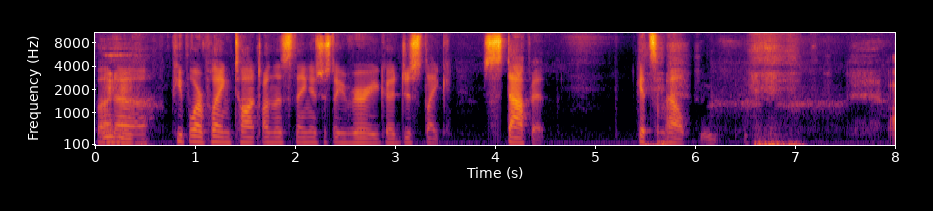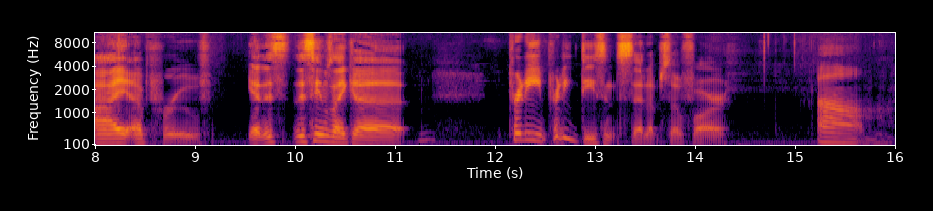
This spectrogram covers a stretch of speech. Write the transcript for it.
But Mhm. uh, people are playing taunt on this thing. It's just a very good, just like stop it, get some help. I approve. Yeah, this this seems like a pretty pretty decent setup so far. Um,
